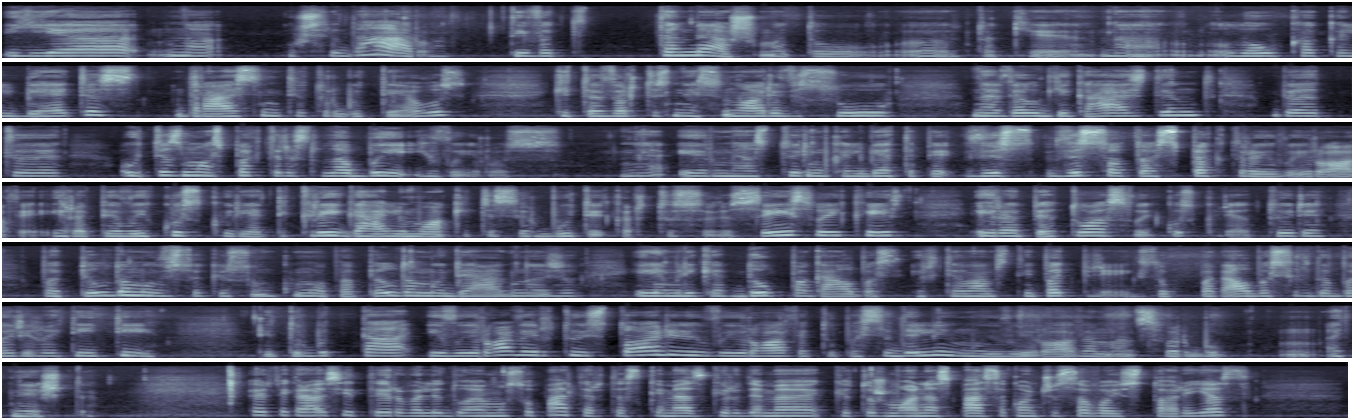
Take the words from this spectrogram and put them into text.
jie na užsidaro. Tai vat tame aš matau e, tokį na lauką kalbėtis drąsinti turbūt tėvus. Kita vertus nesinori visų na vėlgi gąsdint bet e, autizmo spektras labai įvairus ne? Ir mes turim kalbėt apie vis viso to spektro įvairovę ir apie vaikus kurie tikrai gali mokytis ir būti kartu su visais vaikais ir apie tuos vaikus kurie turi papildomų visokių sunkumų papildomų diagnozių ir jiem reikia daug pagalbos ir tėvams taip pat prireiks daug pagalbos ir dabar ir ateity tai turbūt tą įvairovę ir tų istorijų įvairovę tų pasidalijimų įvairovę man svarbu atnešti. Ir tikriausiai tai ir validuoja mūsų patirtis kai mes girdime kitus žmones pasakojančius savo istorijas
